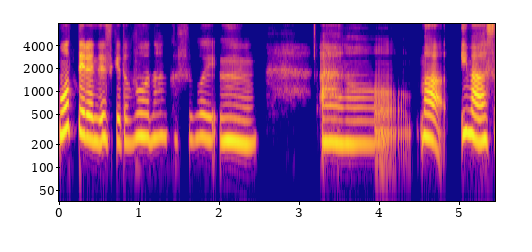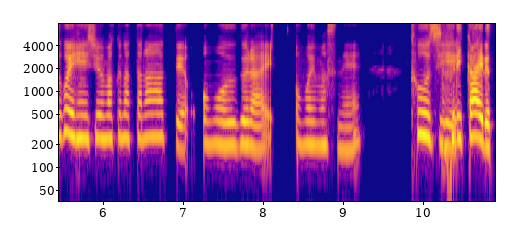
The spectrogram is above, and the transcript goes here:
持ってるんですけどもうなんかすごいうんあのまあ今すごい編集うまくなったなって思うぐらい思いますね。当時。振り返る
